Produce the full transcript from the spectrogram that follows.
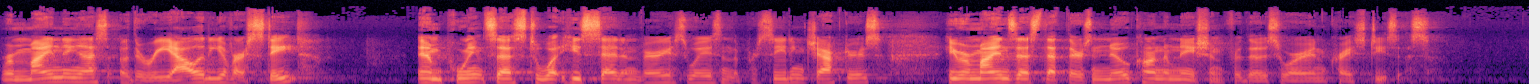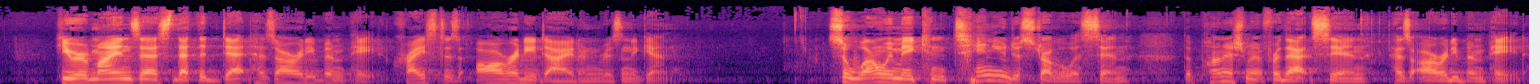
reminding us of the reality of our state and points us to what he said in various ways in the preceding chapters. He reminds us that there's no condemnation for those who are in Christ Jesus. He reminds us that the debt has already been paid. Christ has already died and risen again. So while we may continue to struggle with sin, the punishment for that sin has already been paid.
